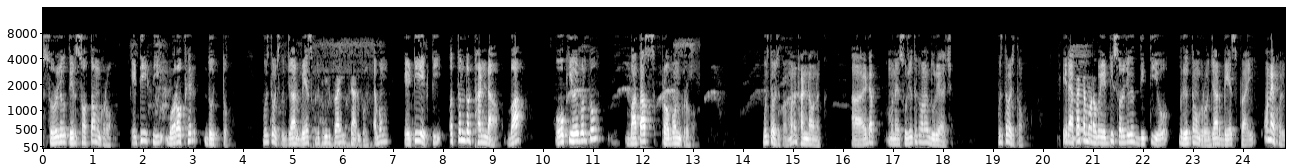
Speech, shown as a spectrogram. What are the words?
সৌরজগতের সপ্তম গ্রহ এটি একটি বরফের দৈত্য বুঝতে পারছ যার ব্যাস পৃথিবীর প্রায় চার গুণ এবং এটি একটি অত্যন্ত ঠান্ডা বা ও কি হয় বলতো? বাতাস প্রবণ গ্রহ বুঝতে পারছ তো? মানে ঠান্ডা অনেক আর এটা মানে সূর্য থেকে অনেক দূরে আছে বুঝতে পারছ তো? এর আকারটা মনে হবে এটি সৌরজগতের দ্বিতীয় বৃহত্তম গ্রহ যার বেস প্রায় অনেক হয়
